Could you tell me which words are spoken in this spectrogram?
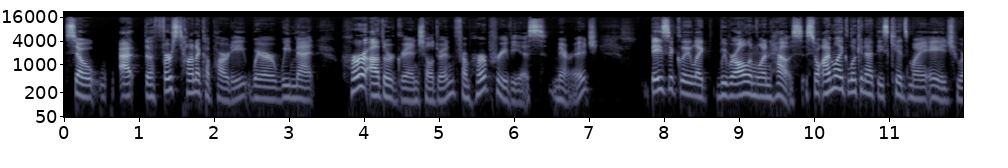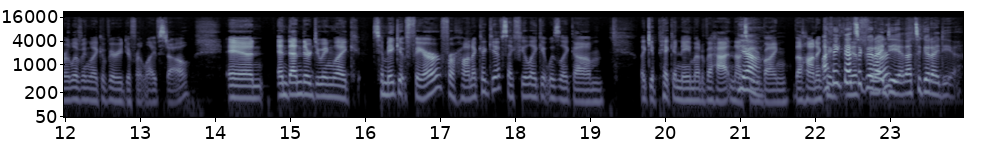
So at the first Hanukkah party where we met her other grandchildren from her previous marriage, basically like we were all in one house. So I'm like looking at these kids my age who are living like a very different lifestyle. And and then they're doing like to make it fair for Hanukkah gifts, I feel like it was like um like you pick a name out of a hat and that's Yeah. you're buying the Hanukkah I think that's a good for. idea. That's a good idea.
